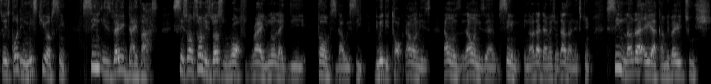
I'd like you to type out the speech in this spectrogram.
So it's called the mystery of sin. Sin is very diverse. Sin, some, some is just rough, right? You know, like the thugs that we see, the way they talk. That one is that one's that one is um, sin in another dimension. That's an extreme. Sin in another area can be very touche,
